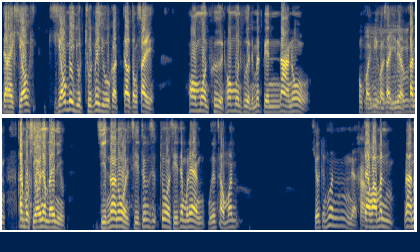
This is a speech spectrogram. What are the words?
อยากให้เขียวเขียวไม่หยุดฉุดไม่อยู่ก็เจ้าต้องใส่ฮอร์โมนพืชฮอร์โมนพืชนี่มันเป็นนาโนของข่อยมีข่อยใส่อยู่แล้วคันคันบ่เขียวยามใดนี่ฉีดนาโนฉีดจนช่วงฉีดจังบ่แรงเหมือนเช้ามัน เขียวจนห้วนเนี่ยครับแต่ว่ามันนาโน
